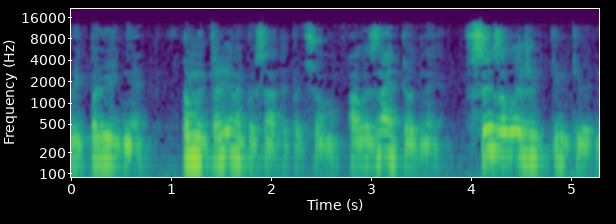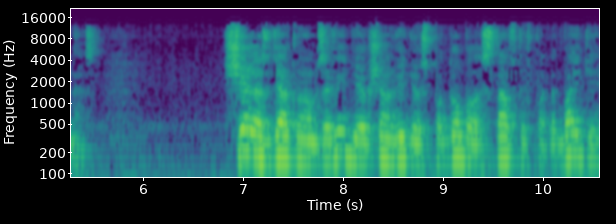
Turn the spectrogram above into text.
відповідні коментарі написати по цьому, але знайте одне, все залежить тільки від нас. Ще раз дякую вам за відео. Якщо вам відео сподобалось, ставте вподобайки,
